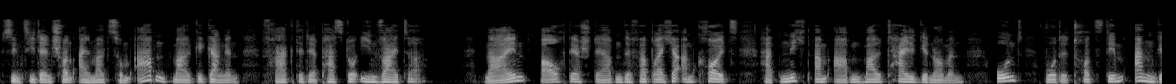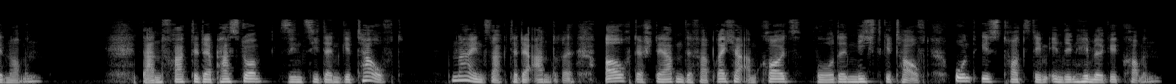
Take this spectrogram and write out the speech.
Sind Sie denn schon einmal zum Abendmahl gegangen? fragte der Pastor ihn weiter. Nein, auch der sterbende Verbrecher am Kreuz hat nicht am Abendmahl teilgenommen und wurde trotzdem angenommen. Dann fragte der Pastor, sind Sie denn getauft? Nein, sagte der andere, auch der sterbende Verbrecher am Kreuz wurde nicht getauft und ist trotzdem in den Himmel gekommen.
